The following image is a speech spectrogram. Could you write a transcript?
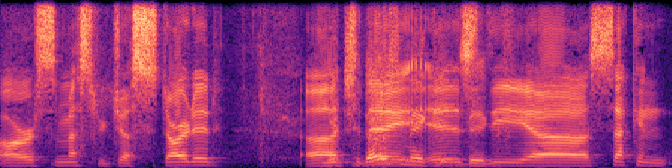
our semester just started. Uh, Which does today make it is the uh, second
